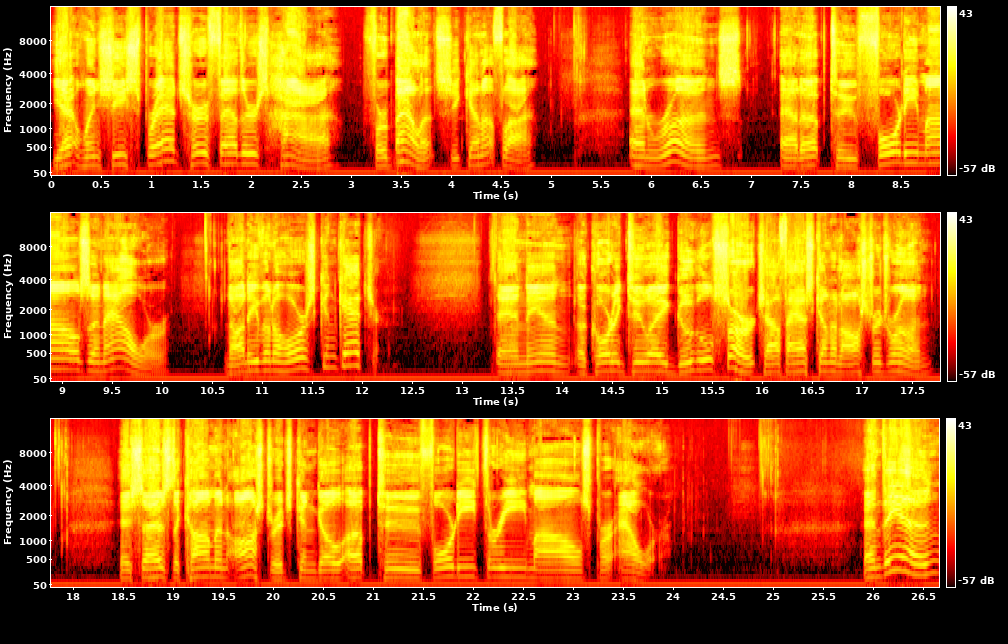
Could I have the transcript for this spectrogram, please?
Yet when she spreads her feathers high, for balance she cannot fly, and runs at up to 40 miles an hour. Not even a horse can catch her. And then, according to a Google search, how fast can an ostrich run? It says the common ostrich can go up to 43 miles per hour. And then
